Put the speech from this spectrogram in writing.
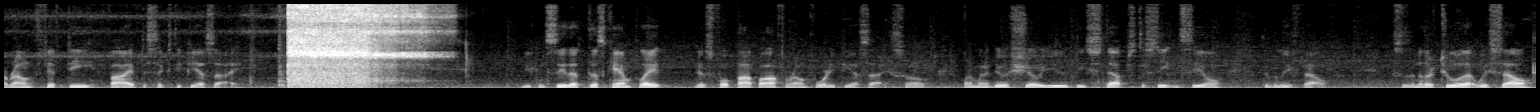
around 55 to 60 psi. You can see that this cam plate is full pop off around 40 psi. So what I'm going to do is show you the steps to seat and seal the relief valve. This is another tool that we sell.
